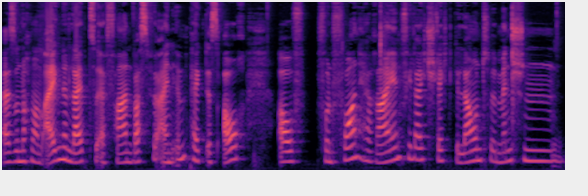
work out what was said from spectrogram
also nochmal am eigenen Leib zu erfahren, was für einen Impact es auch auf von vornherein vielleicht schlecht gelaunte Menschen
